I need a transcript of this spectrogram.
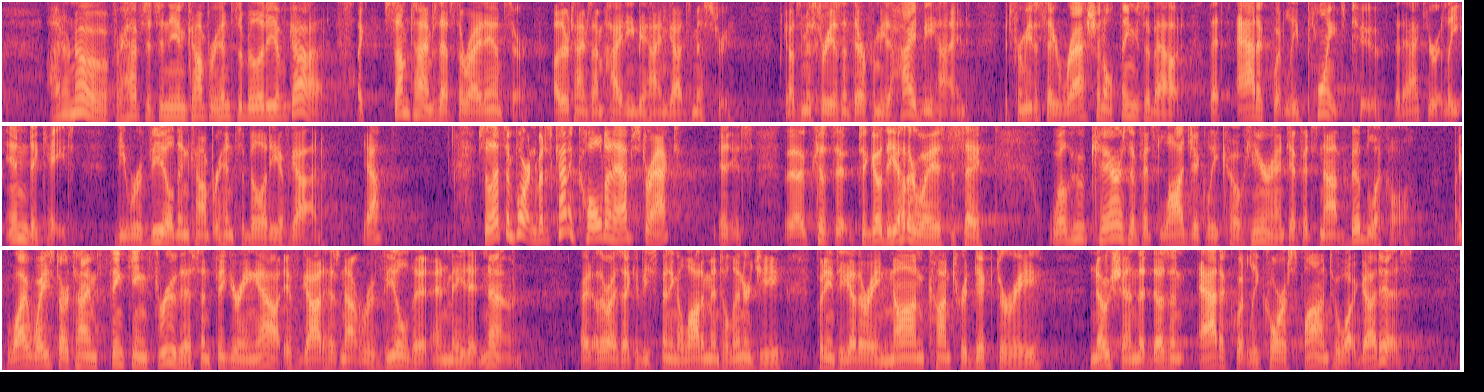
I don't know, perhaps it's in the incomprehensibility of God. Like, sometimes that's the right answer. Other times I'm hiding behind God's mystery. God's mystery isn't there for me to hide behind, it's for me to say rational things about that adequately point to, that accurately indicate the revealed incomprehensibility of God. Yeah? So that's important, but it's kind of cold and abstract. It's because uh, to, to go the other way is to say, well, who cares if it's logically coherent if it's not biblical? Like, why waste our time thinking through this and figuring out if God has not revealed it and made it known? right? Otherwise, I could be spending a lot of mental energy putting together a non contradictory notion that doesn't adequately correspond to what God is.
